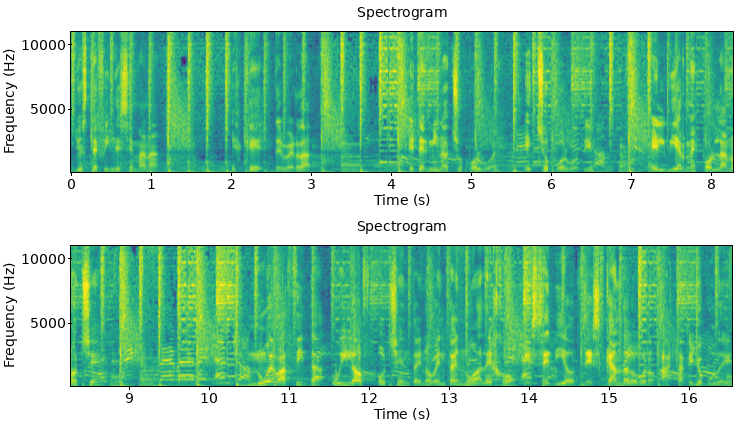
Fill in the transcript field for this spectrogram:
Yo este fin de semana es que, de verdad, he terminado hecho polvo, ¿eh? Hecho polvo, tío. El viernes por la noche Nueva cita, We Love 80 y 90 en Noalejo, que se dio de escándalo, bueno, hasta que yo pude. ¿eh?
